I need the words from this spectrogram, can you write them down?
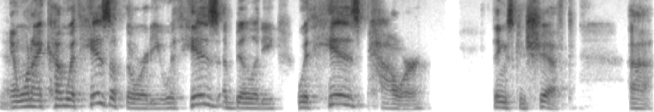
Yeah. And when I come with his authority, with his ability, with his power, things can shift uh,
